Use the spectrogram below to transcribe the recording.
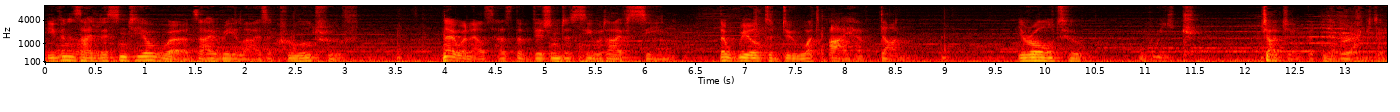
Even as I listen to your words, I realize a cruel truth. No one else has the vision to see what I've seen, the will to do what I have done. You're all too weak, judging but never acting.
